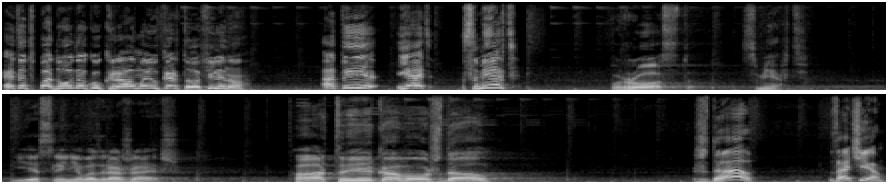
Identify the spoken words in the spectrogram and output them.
Этот подонок украл мою картофелину! А ты, ять, смерть?» «Просто смерть, если не возражаешь». «А ты кого ждал?» Ждал? Зачем?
